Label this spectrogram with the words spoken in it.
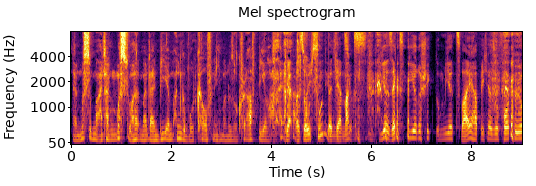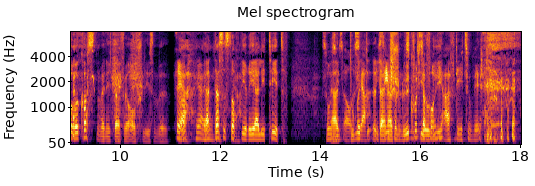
Dann musst du mal, dann musst du halt mal dein Bier im Angebot kaufen, nicht mal nur so Craft-Bier. Ja, was soll ich tun? Wenn der Max Bier sechs Biere schickt und mir zwei, habe ich ja sofort höhere Kosten, wenn ich dafür aufschließen will. Ja, ja, ja. ja das ist doch die Realität. So ja, sieht's aus. Ja, ich deiner schon, du kurz Theorie. davor, die AfD zu wählen.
